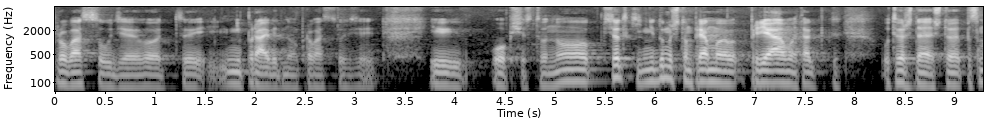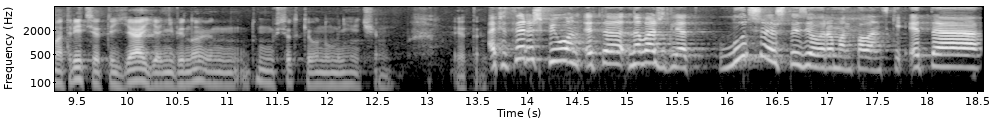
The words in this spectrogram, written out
правосудия, вот, неправедного правосудия и общества. Но все-таки не думаю, что он прямо, прямо так утверждает, что посмотрите, это я, я не виновен. Думаю, все-таки он умнее, чем это. Офицер и шпион – это, на ваш взгляд, лучшее, что сделал Роман Поланский? Это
